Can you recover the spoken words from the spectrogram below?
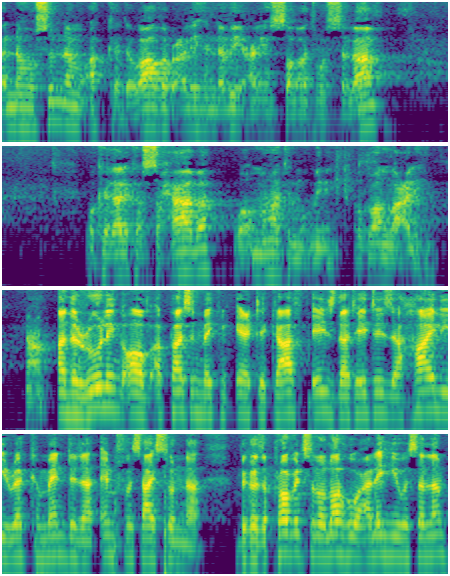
أنه سنة مؤكدة واظب عليه النبي عليه الصلاة والسلام وكذلك الصحابة وأمهات المؤمنين رضوان الله عليهم نعم And the ruling of a person making i'tikaf is that it is a highly recommended and emphasized sunnah. Because the Prophet sallallahu alaihi wasallam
